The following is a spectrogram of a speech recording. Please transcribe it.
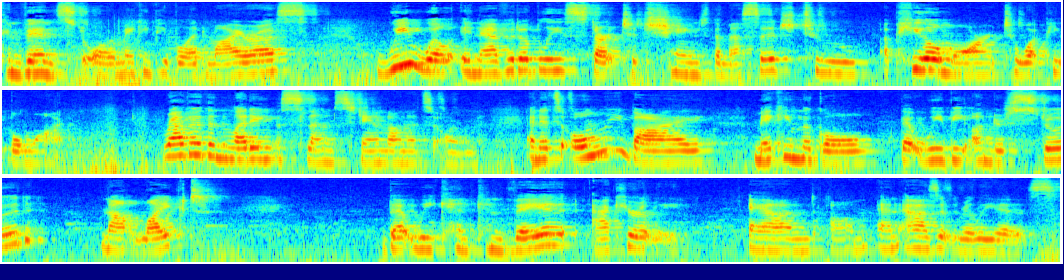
convinced or making people admire us, we will inevitably start to change the message to appeal more to what people want rather than letting Islam stand on its own. And it's only by making the goal that we be understood, not liked, that we can convey it accurately and, um, and as it really is.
